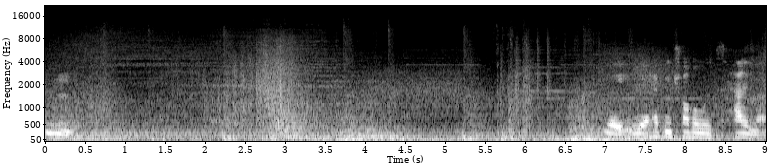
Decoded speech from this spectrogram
Hmm. Wait, we are having trouble with Helena.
